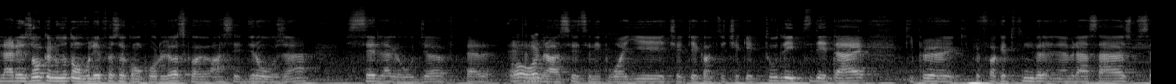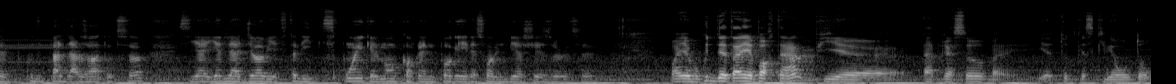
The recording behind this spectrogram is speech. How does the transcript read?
La raison que nous autres, on voulait faire ce concours-là, c'est qu'on s'est dit aux gens, c'est de la grosse job. Faire, être Oh, ouais. c'est nettoyer, checker, comme tu checker tous les petits détails qui peut, qui peut fucker tout un brassage, puis c'est beaucoup de parle d'argent, tout ça. S'il y, a, il y a de la job, il y a tout des petits points que le monde ne comprenne pas quand ils reçoivent une bière chez eux. tu sais. Ouais, il y a beaucoup de détails importants. Puis euh, après ça, ben, il y a tout ce qui vient autour.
